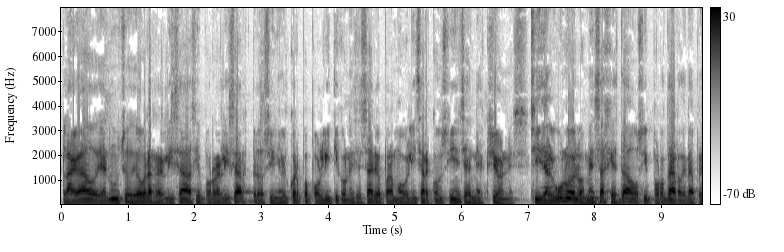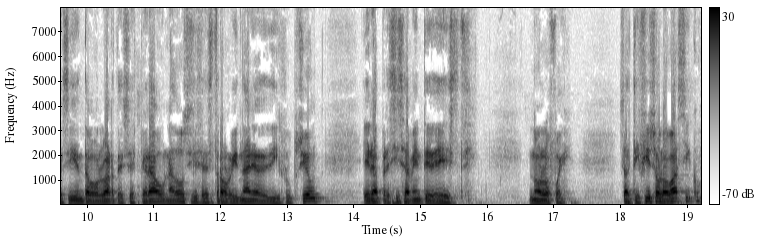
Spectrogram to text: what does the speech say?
plagado de anuncios de obras realizadas y por realizar, pero sin el cuerpo político necesario para movilizar conciencias ni acciones. Si de alguno de los mensajes dados y por dar de la presidenta Boluarte se esperaba una dosis extraordinaria de disrupción, era precisamente de este. No lo fue. Satisfizo lo básico,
